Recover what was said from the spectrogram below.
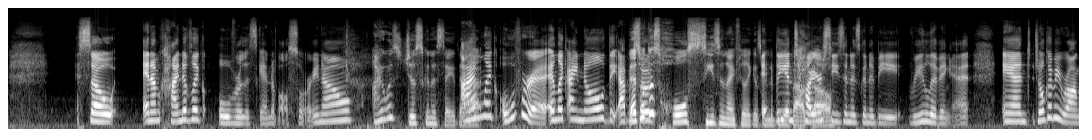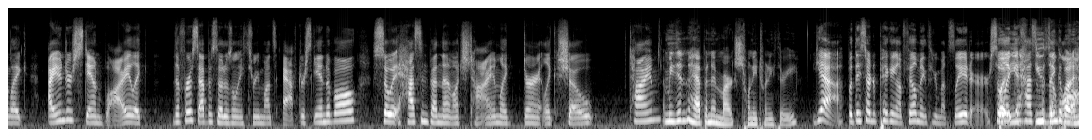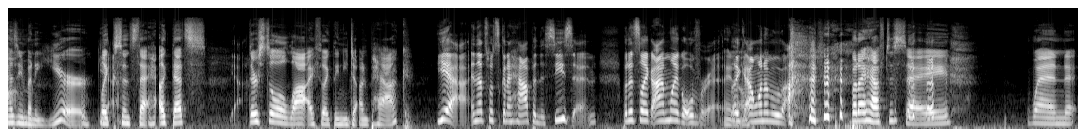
So, and I'm kind of like over the Scandoval story now. I was just gonna say that. I'm like over it. And like I know the episode That's what this whole season I feel like is eh, gonna the be about. The entire though. season is going to be reliving it. And don't get me wrong, like I understand why. Like the first episode is only three months after Scandoval, so it hasn't been that much time, like during like show time. I mean, it didn't happen in March 2023. Yeah, but they started picking up filming three months later. So but like you, it hasn't. you been think about it, it hasn't even been a year. Like Yeah. since that, like that's Yeah. There's still a lot I feel like they need to unpack. Yeah, and that's what's going to happen this season. But it's like I'm like over it. I Like. I want to move on. But I have to say, when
